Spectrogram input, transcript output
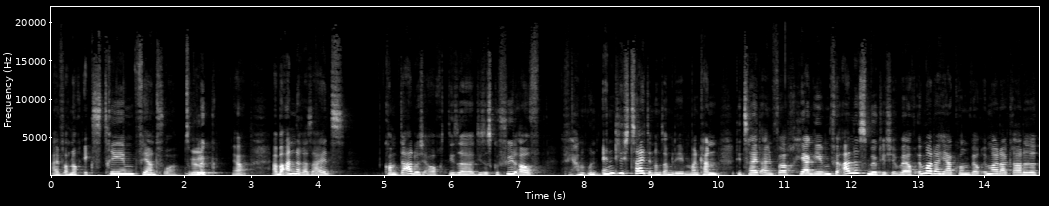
einfach noch extrem fern vor. Zum ja. Glück. Ja. Aber andererseits kommt dadurch auch dieser, dieses Gefühl auf, wir haben unendlich Zeit in unserem Leben. Man kann die Zeit einfach hergeben für alles Mögliche. Wer auch immer daherkommt, wer auch immer da gerade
